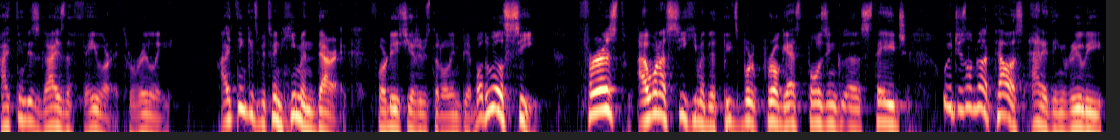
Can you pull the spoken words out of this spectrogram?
I think this guy is the favorite, really. I think it's between him and Derek for this year's Mr. Olympia, but we'll see. First, I want to see him at the Pittsburgh Pro guest posing uh, stage, which is not going to tell us anything really.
